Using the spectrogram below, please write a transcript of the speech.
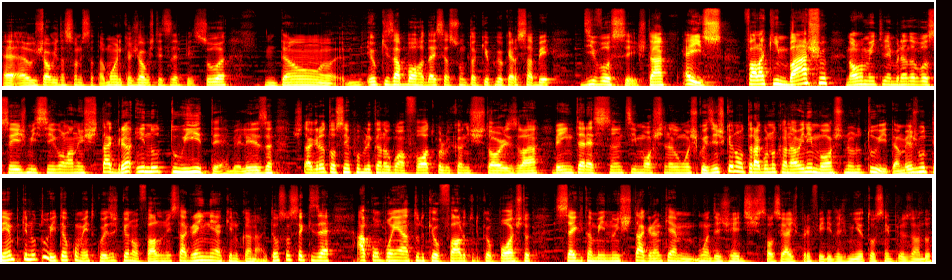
uh, os jogos da Sony Santa Mônica, jogos terceira pessoa. Então, eu quis abordar esse assunto aqui porque eu quero saber de vocês, tá? É isso. Fala aqui embaixo. Novamente lembrando a vocês, me sigam lá no Instagram e no Twitter, beleza? Instagram eu tô sempre publicando alguma foto, publicando stories lá, bem interessantes e mostrando algumas coisinhas que eu não trago no canal e nem mostro no Twitter. Ao mesmo tempo que no Twitter eu comento coisas que eu não falo no Instagram e nem aqui no canal. Então se você quiser acompanhar tudo que eu falo, tudo que eu posto, segue também no Instagram, que é uma das redes sociais preferidas minha, eu tô sempre usando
